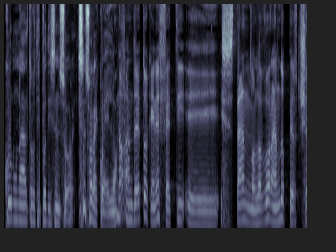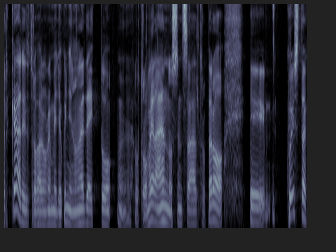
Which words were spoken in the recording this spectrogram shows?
con un altro tipo di sensore. Il sensore è quello. No, hanno detto che in effetti eh, stanno lavorando per cercare di trovare un rimedio, quindi non è detto eh, lo troveranno senz'altro, però eh, questa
